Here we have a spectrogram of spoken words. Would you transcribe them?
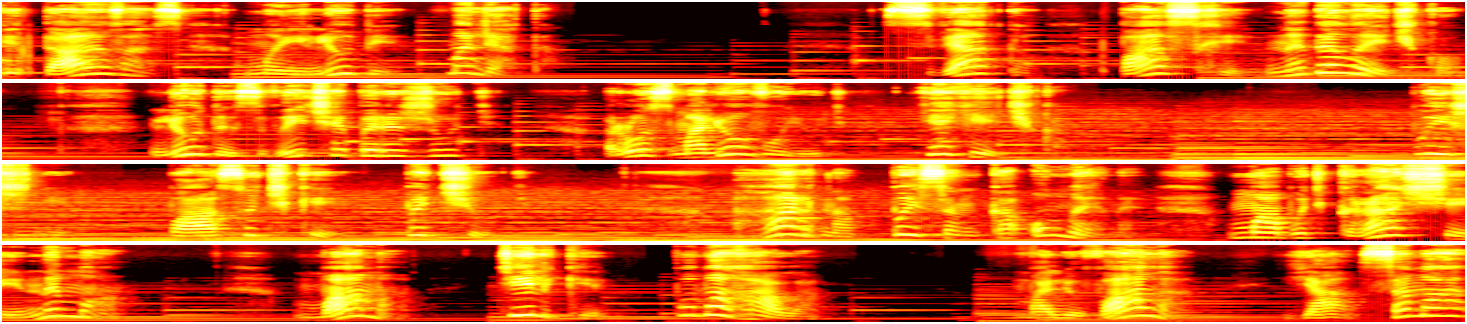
Вітаю вас, мої любі малята. Свято Пасхи недалечко. Люди звичай бережуть, розмальовують яєчка. Пишні пасочки печуть. Гарна писанка у мене, мабуть, кращої нема. Мама тільки помагала. Малювала я сама.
